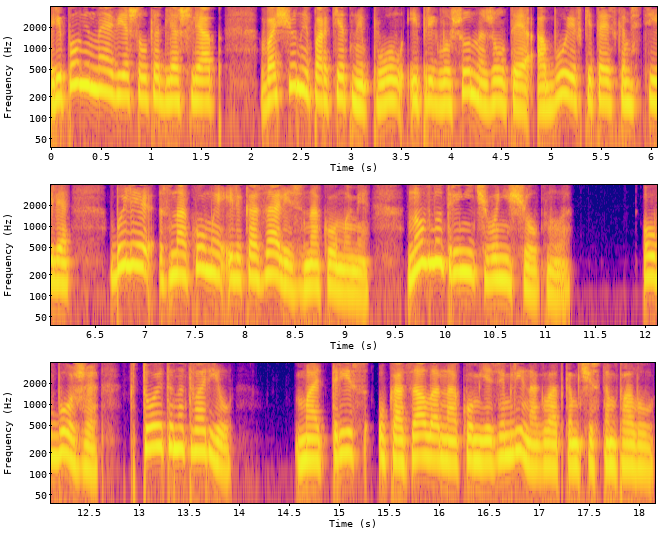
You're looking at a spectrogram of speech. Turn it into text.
Переполненная вешалка для шляп, вощеный паркетный пол и приглушенно-желтые обои в китайском стиле были знакомы или казались знакомыми, но внутри ничего не щелкнуло. «О боже, кто это натворил?» Мать Трис указала на комья земли на гладком чистом полу.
